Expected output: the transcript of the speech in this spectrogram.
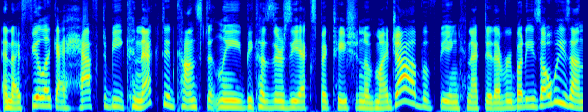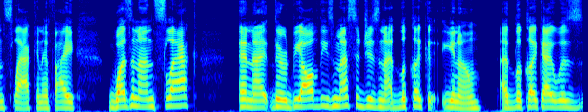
and I feel like I have to be connected constantly because there's the expectation of my job of being connected. Everybody's always on Slack and if I wasn't on Slack and I there would be all these messages and I'd look like you know, I'd look like I was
